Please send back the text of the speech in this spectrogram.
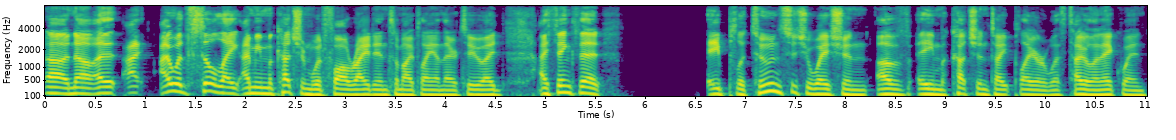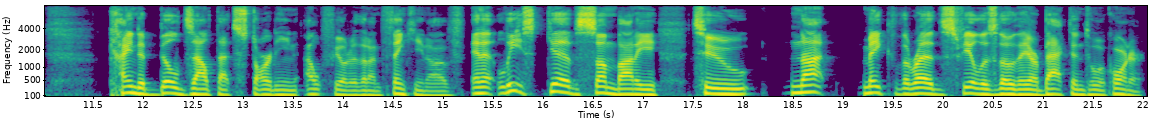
uh, no, I, I, I would still like. I mean, McCutchen would fall right into my plan there too. I, I think that a platoon situation of a McCutchen type player with Tyler Naquin kind of builds out that starting outfielder that I'm thinking of, and at least gives somebody to not make the Reds feel as though they are backed into a corner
